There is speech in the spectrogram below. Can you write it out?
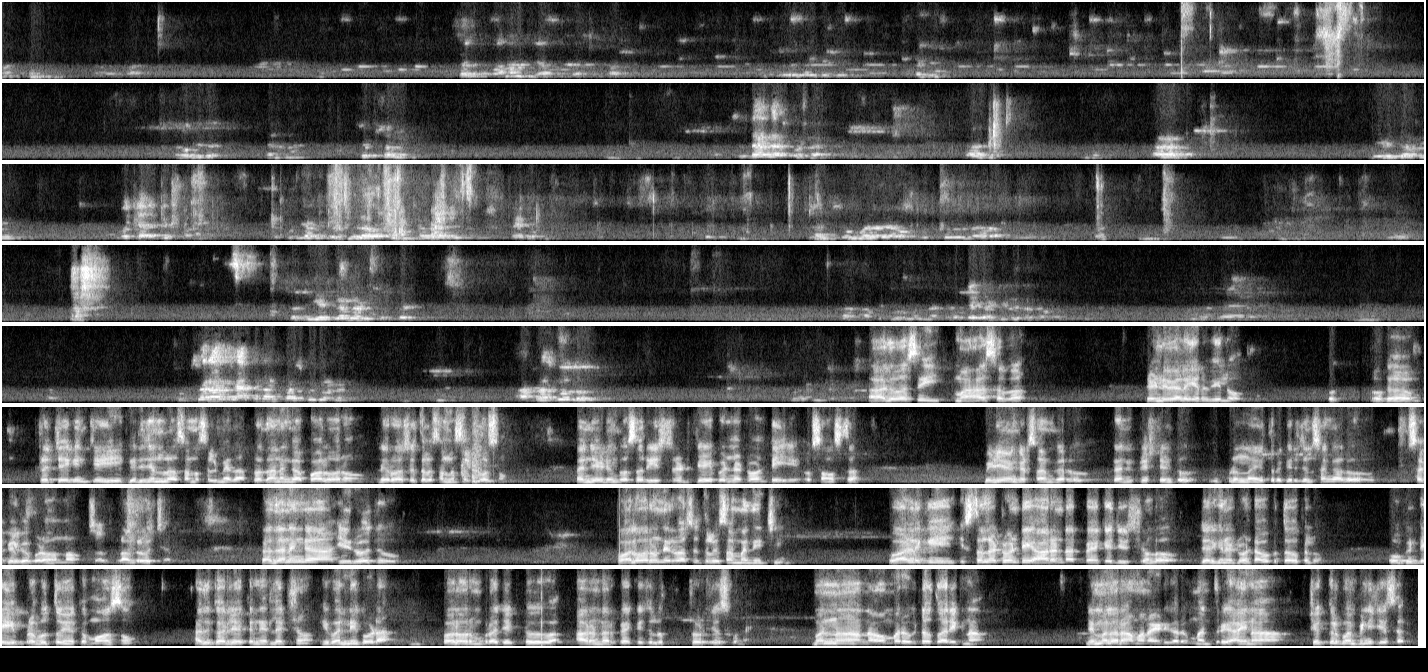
ఇంటి ఇవ్వండి. చదువుతాడు ఇలా. చెప్తాను అది ఎట్లా నడుస్తుంది ఒకసారి ఆ చేత నాకు ప్రశ్నలో ఉండండి ఆ ప్రశ్నలో ఆదివాసీ మహాసభ రెండు వేల ఇరవైలో ఒక ప్రత్యేకించి గిరిజనుల సమస్యల మీద ప్రధానంగా పోలవరం నిర్వాసితుల సమస్యల కోసం పనిచేయడం కోసం రిజిస్టర్డ్ చేయబడినటువంటి ఒక సంస్థ. మీడియా వెంకటస్వామి గారు దానికి ప్రెసిడెంట్ ఇప్పుడున్న ఇతర గిరిజన సంఘాలు సభ్యులుగా కూడా ఉన్నాం. అందరూ వచ్చారు. ప్రధానంగా ఈరోజు పోలవరం నిర్వాసితులకు సంబంధించి వాళ్ళకి ఇస్తున్నటువంటి ఆర్ అండ్ ఆర్ ప్యాకేజీ విషయంలో జరిగినటువంటి అవకతవకలు ఒకటి ప్రభుత్వం యొక్క మోసం అధికారుల యొక్క నిర్లక్ష్యం ఇవన్నీ కూడా Polavaram project R and R చోటు చేసుకున్నాయి. మొన్న నవంబర్ ఒకటో తారీఖున నిమ్మల రామానాయుడు గారు మంత్రి ఆయన చెక్కులు పంపిణీ చేశారు.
